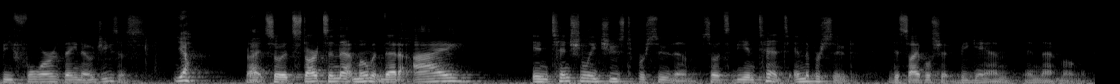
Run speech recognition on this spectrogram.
before they know Jesus Yeah. right? So it starts in that moment that I intentionally choose to pursue them. So it's the intent in the pursuit. Discipleship began in that moment.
